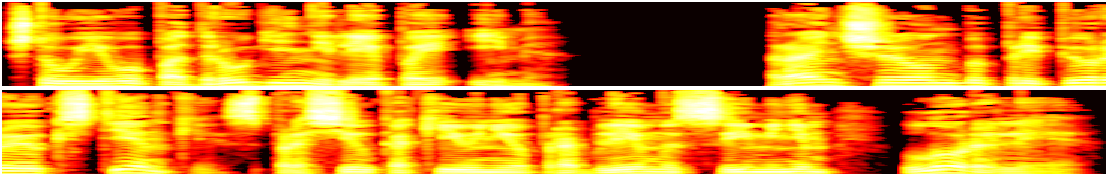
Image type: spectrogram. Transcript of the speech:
что у его подруги нелепое имя. Раньше он бы припер ее к стенке, спросил, какие у нее проблемы с именем Лорелия.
